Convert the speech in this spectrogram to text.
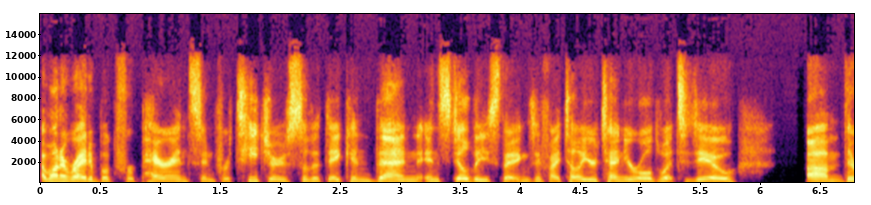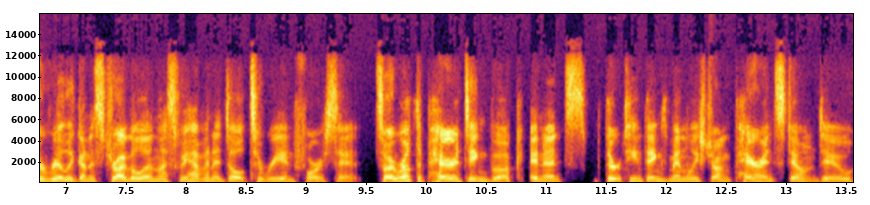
I want to write a book for parents and for teachers so that they can then instill these things. If I tell your 10 year old what to do, um, they're really going to struggle unless we have an adult to reinforce it. So I wrote the parenting book, and it's 13 things mentally strong parents don't do.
